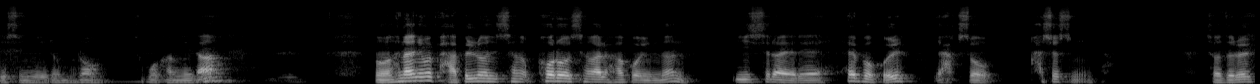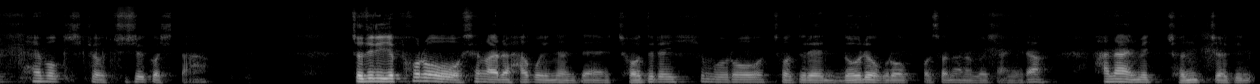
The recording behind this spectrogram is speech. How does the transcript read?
예수님의 이름으로 축복합니다. 어, 하나님은 바빌론 생, 포로 생활을 하고 있는 이스라엘의 회복을 약속하셨습니다. 저들을 회복시켜 주실 것이다. 저들이 이제 포로 생활을 하고 있는데 저들의 힘으로 저들의 노력으로 벗어나는 것이 아니라 하나님의 전적인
